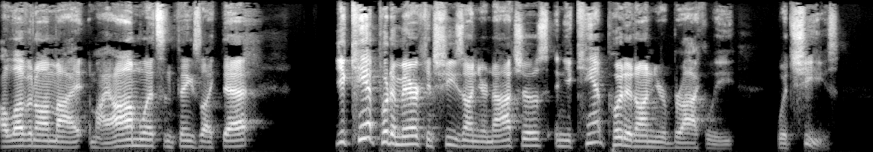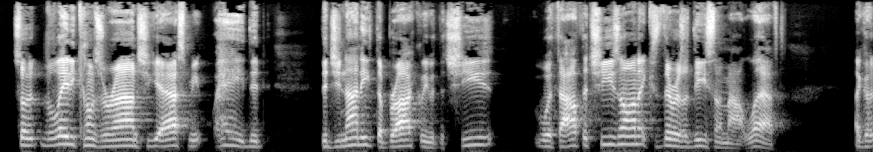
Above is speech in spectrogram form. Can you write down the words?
I love it on my my omelets and things like that. You can't put American cheese on your nachos, and you can't put it on your broccoli with cheese. So the lady comes around. She asked me, "Hey, did did you not eat the broccoli with the cheese without the cheese on it? Because there was a decent amount left." I go,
